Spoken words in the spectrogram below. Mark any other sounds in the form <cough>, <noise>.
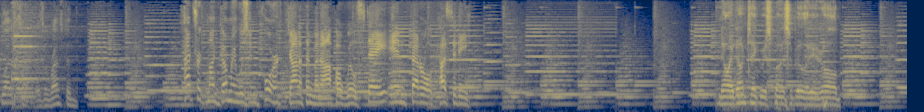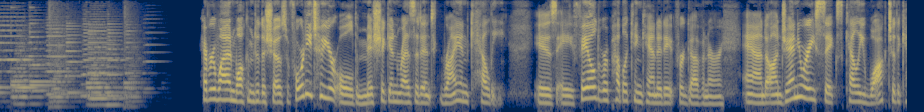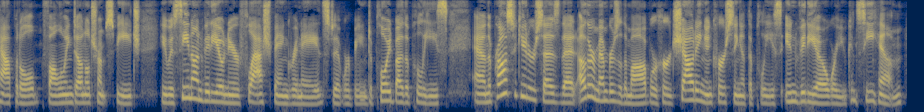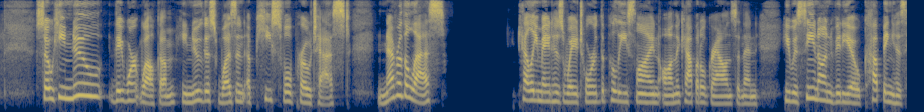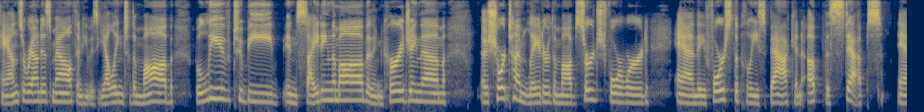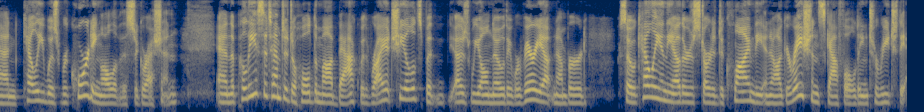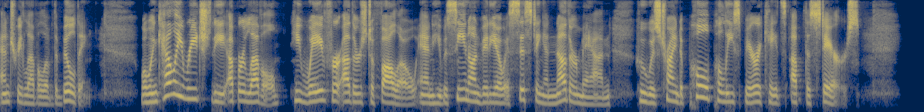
Bledsoe was arrested. Patrick Montgomery was in court. Jonathan Manapa will stay in federal custody. No, I don't take responsibility at all. Everyone, welcome to the show. So, 42 year old Michigan resident Ryan Kelley is a failed Republican candidate for governor. And on January 6, Kelley walked to the Capitol following Donald Trump's speech. He was seen on video near flashbang grenades that were being deployed by the police. And the prosecutor says that other members of the mob were heard shouting and cursing at the police in video where you can see him. So he knew they weren't welcome. He knew this wasn't a peaceful protest. Nevertheless, Kelley made his way toward the police line on the Capitol grounds, and then he was seen on video cupping his hands around his mouth and he was yelling to the mob, believed to be inciting the mob and encouraging them. A short time later, the mob surged forward and they forced the police back and up the steps. And Kelley was recording all of this aggression. And the police attempted to hold the mob back with riot shields, but as we all know, they were very outnumbered. So Kelley and the others started to climb the inauguration scaffolding to reach the entry level of the building. Well, when Kelley reached the upper level, he waved for others to follow, and he was seen on video assisting another man who was trying to pull police barricades up the stairs.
